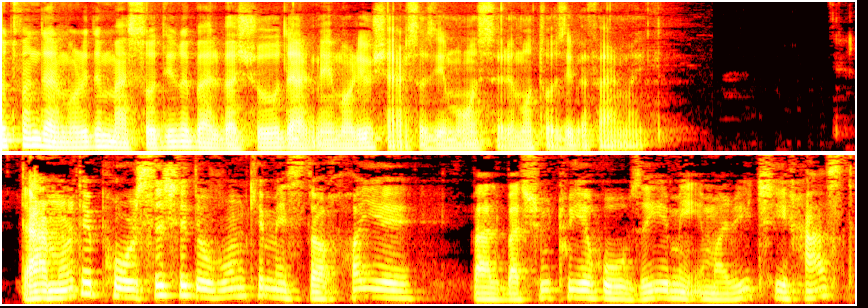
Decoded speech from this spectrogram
لطفا در مورد مصادیق بلبشو در معماری و شهرسازی معاصر ما توضیح بفرمایید. در مورد پرسش دوم که مستاخهای بلبشو توی حوزه معماری چی هست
